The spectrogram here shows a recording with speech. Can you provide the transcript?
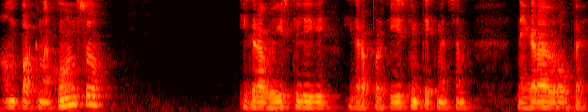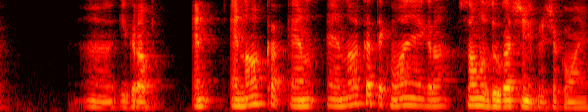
ampak na koncu igra v isti ligi, igra proti istim tekmecem, ne igra Evrope. Uh, igra en, enaka, en, enaka tekmovanja, igra, samo z drugačnimi pričakovanji.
